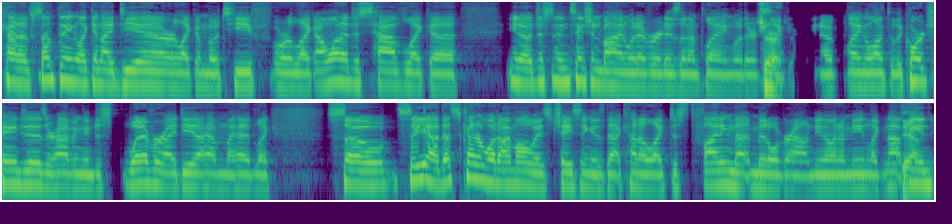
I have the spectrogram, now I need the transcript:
kind of something like an idea or like a motif or like I want to just have like a you know, just an intention behind whatever it is that I'm playing, whether it's sure. like, you know, playing along to the chord changes or having just whatever idea I have in my head. Like so so yeah, that's kind of what I'm always chasing is that kind of like just finding that middle ground, you know what I mean? Like not yeah. being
